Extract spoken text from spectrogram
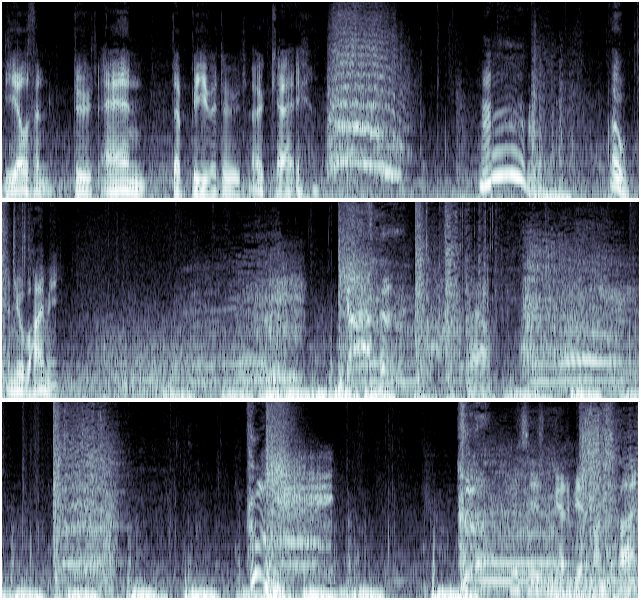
the elephant dude and the beaver dude. Okay. Hmm. Oh, and you're behind me. Wow. This isn't going to be a fun fight.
